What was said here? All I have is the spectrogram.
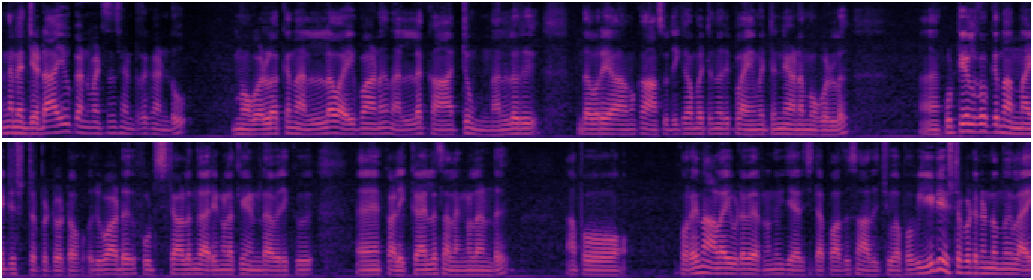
അങ്ങനെ ജഡായു കൺവെൻഷൻ സെന്റർ കണ്ടു. മുകളിലൊക്കെ നല്ല വൈബാണ് നല്ല കാറ്റും നല്ലൊരു എന്താ പറയുക നമുക്ക് ആസ്വദിക്കാൻ പറ്റുന്ന ഒരു ക്ലൈമറ്റ് തന്നെയാണ് മുകളിൽ കുട്ടികൾക്കൊക്കെ നന്നായിട്ട് ഇഷ്ടപ്പെട്ടു കേട്ടോ. ഒരുപാട് ഫുഡ് സ്റ്റാളും കാര്യങ്ങളൊക്കെ ഉണ്ട്. അവർക്ക് കളിക്കാനുള്ള സ്ഥലങ്ങളുണ്ട്. അപ്പോൾ കുറേ നാളായി ഇവിടെ വരണമെന്ന് വിചാരിച്ചിട്ട് അപ്പോൾ അത് സാധിച്ചു. അപ്പോൾ വീഡിയോ ഇഷ്ടപ്പെട്ടിട്ടുണ്ടെന്ന് ലൈ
